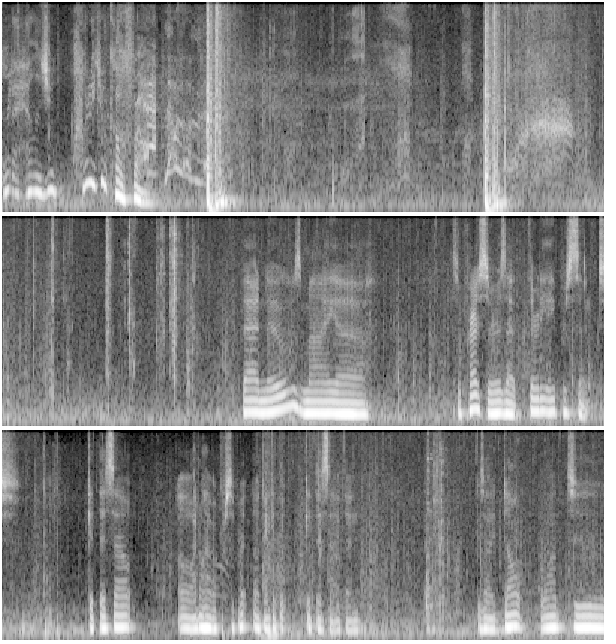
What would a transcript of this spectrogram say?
Where the hell did you? Where did you come from? Bad news. My uh, Suppressor is at 38%. Get this out. Oh, I don't have a suppressor. okay. Get the get this out then, because I don't want to.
